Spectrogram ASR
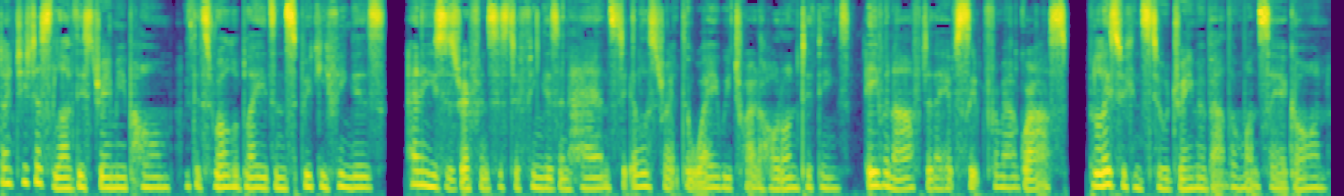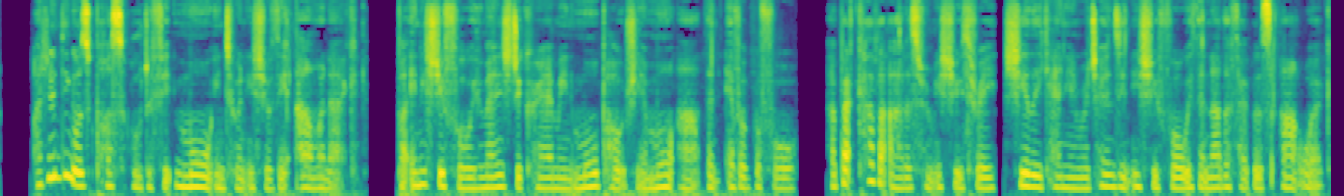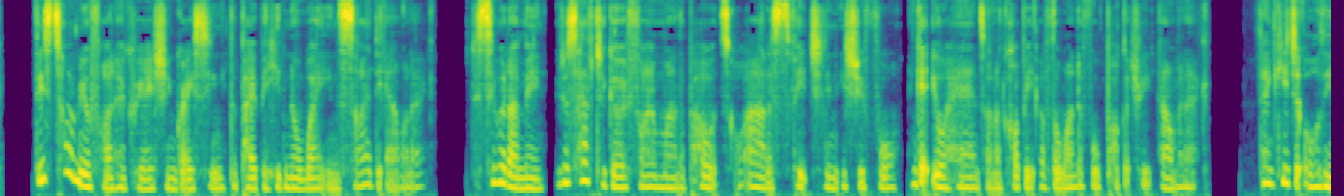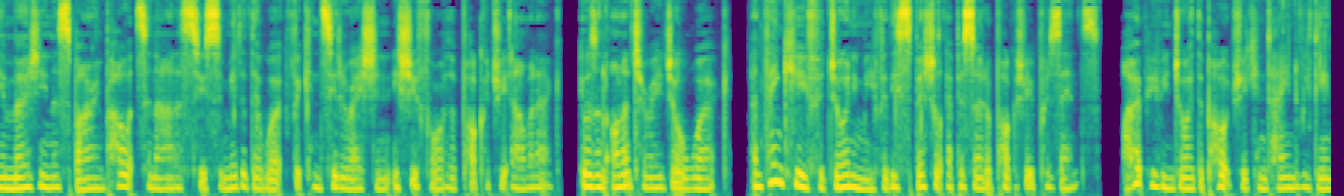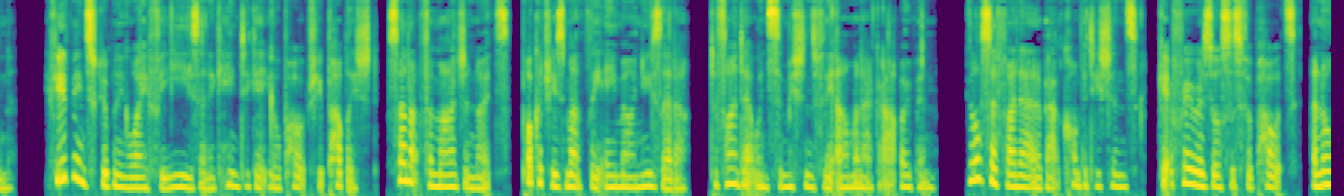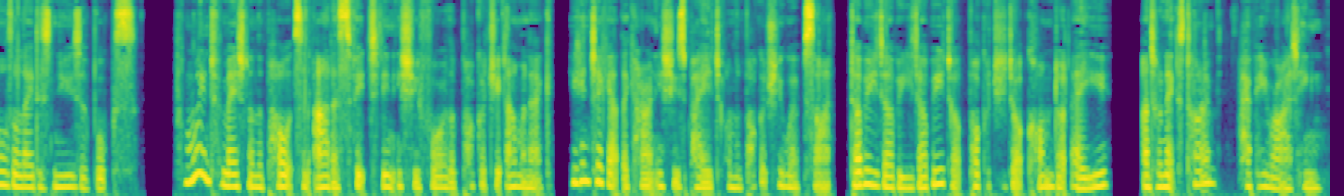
Don't you just love this dreamy poem with its rollerblades and spooky fingers? Anna uses references to fingers and hands to illustrate the way we try to hold on to things, even after they have slipped from our grasp. But at least we can still dream about them once they are gone. I didn't think it was possible to fit more into an issue of the Almanac, but in issue 4 we've managed to cram in more poetry and more art than ever before. Our back cover artist from issue 3, Sheely Canyon, returns in issue 4 with another fabulous artwork. This time you'll find her creation gracing the paper hidden away inside the almanac. To see what I mean, you just have to go find one of the poets or artists featured in issue 4 and get your hands on a copy of the wonderful Pocketry Almanac. Thank you to all the emerging and aspiring poets and artists who submitted their work for consideration in issue 4 of the Pocketry Almanac. It was an honour to read your work. And thank you for joining me for this special episode of Pocketry Presents. I hope you've enjoyed the poetry contained within. If you've been scribbling away for years and are keen to get your poetry published, sign up for Margin Notes, Pocketry's monthly email newsletter, to find out when submissions for the Almanac are open. You'll also find out about competitions, get free resources for poets, and all the latest news of books. For more information on the poets and artists featured in issue 4 of the Pocketry Almanac, you can check out the current issues page on the Pocketry website, www.pocketry.com.au. Until next time, happy writing.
